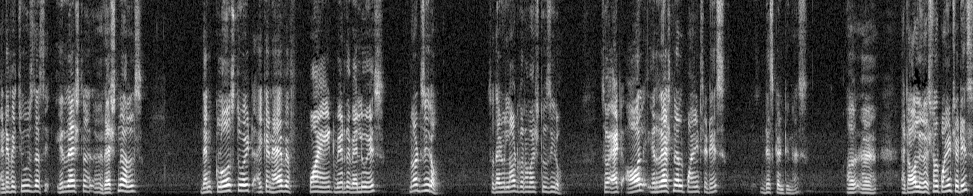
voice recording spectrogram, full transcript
and if I choose the irrational uh, rationals then close to it I can have a point where the value is not 0. So, that will not converge to 0. So, at all irrational points it is discontinuous, uh, uh, at all irrational points it is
